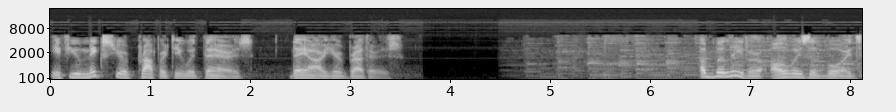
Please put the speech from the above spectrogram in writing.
If you mix your property with theirs, they are your brothers. A believer always avoids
